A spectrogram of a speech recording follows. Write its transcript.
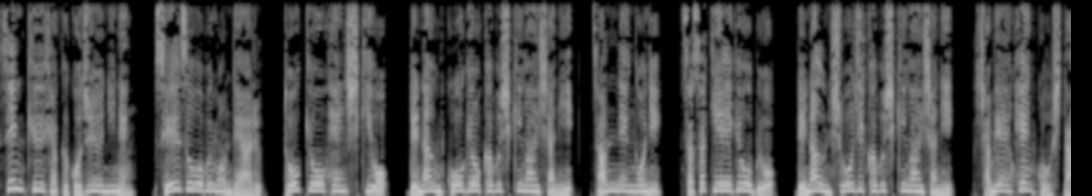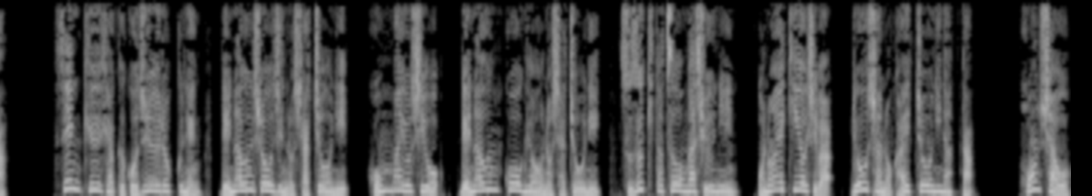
1952年、製造部門である東京編式をレナウン工業株式会社に、3年後に佐々木営業部をレナウン商事株式会社に社名変更した。1956年、レナウン商事の社長に本間義夫、レナウン工業の社長に鈴木達夫が就任、小野江清は両社の会長になった。本社を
